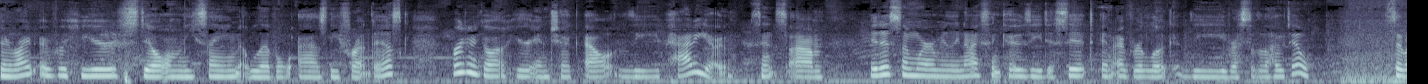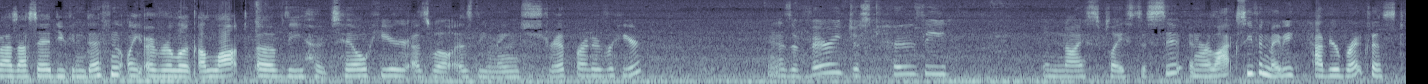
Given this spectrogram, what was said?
So right over here, still on the same level as the front desk, we're to go out here and check out the patio since um, it is somewhere really nice and cozy to sit and overlook the rest of the hotel. So as I said, you can definitely overlook a lot of the hotel here as well as the main strip right over here. It is a very just cozy and nice place to sit and relax, even maybe have your breakfast.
